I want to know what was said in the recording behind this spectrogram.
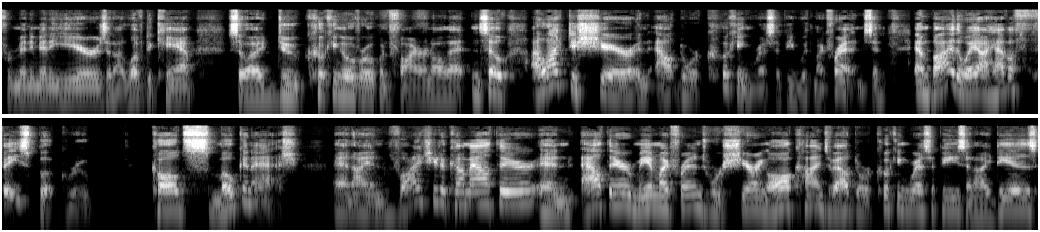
for many, many years, and I love to camp. So I do cooking over open fire and all that. And so I like to share an outdoor cooking recipe with my friends. And and by the way, I have a Facebook group called Smoke and Ash. And I invite you to come out there. And out there, me and my friends were sharing all kinds of outdoor cooking recipes and ideas.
